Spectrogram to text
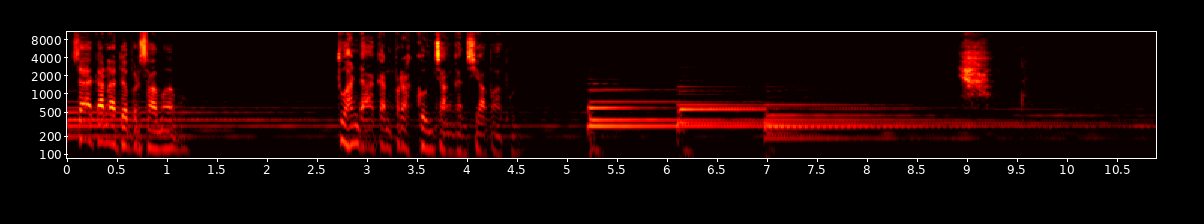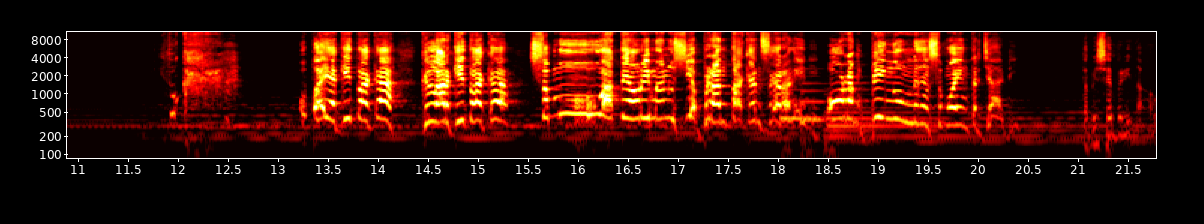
saya akan ada bersamamu. Tuhan tidak akan pernah goncangkan siapa pun. Ya. Itu kara. Upaya kita kah? Gelar kita kah? Semua teori manusia berantakan sekarang ini. Orang bingung dengan semua yang terjadi. Tapi saya beritahu.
